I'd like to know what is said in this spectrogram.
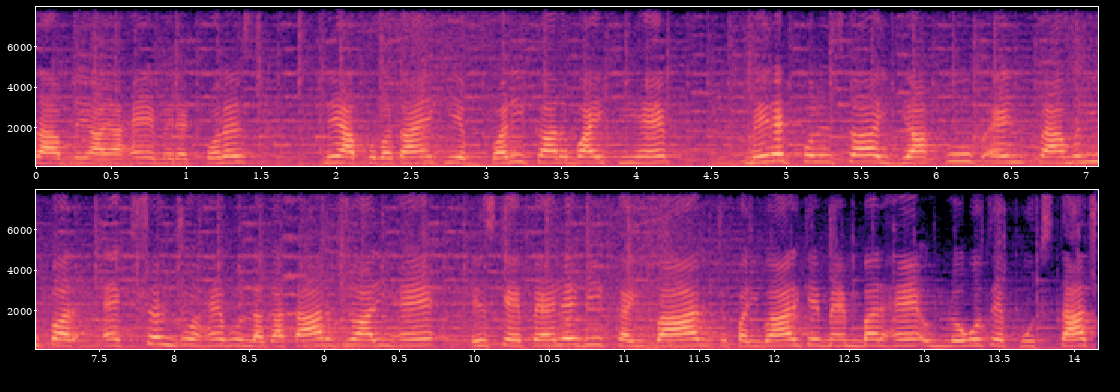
सामने आया है। मेरठ पुलिस ने आपको बताया कि ये बड़ी कार्रवाई की है। मेरठ पुलिस का याकूब एंड फैमिली पर एक्शन जो है वो लगातार जारी है। इसके पहले भी कई बार जो परिवार के मेंबर हैं, उन लोगों से पूछताछ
